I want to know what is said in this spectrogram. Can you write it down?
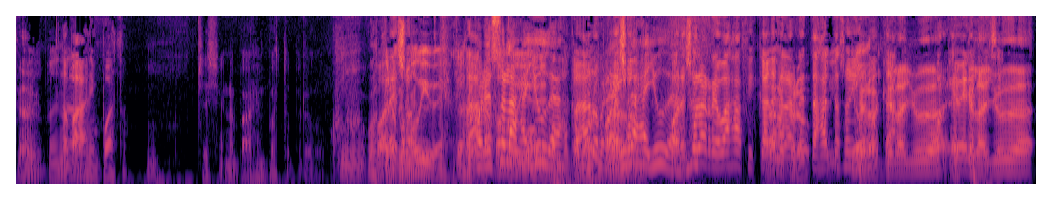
Pues no pagan impuestos. Sí, sí, no pagas impuestos, pero... Por eso, vive, por eso las ayudas, claro, por, eso, las ayudas. Por eso las rebajas fiscales a las rentas altas son Pero es que la ayuda, es que la ayuda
